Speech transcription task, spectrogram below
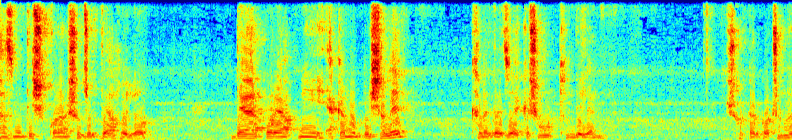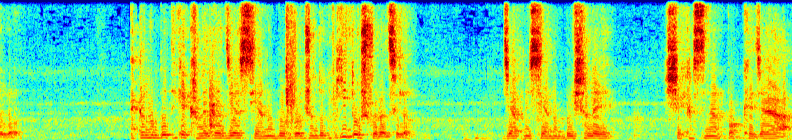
রাজনীতি করার সুযোগ দেওয়া হইল। দেওয়ার পরে আপনি একানব্বই সালে খালেদা জিয়াকে সমর্থন দিলেন। সরকার গঠন হইল। একানব্বই থেকে খালেদা জিয়া ছিয়ানব্বই পর্যন্ত কি দোষ করেছিল? যে আপনি ছিয়ানব্বই সালে শেখ হাসিনার পক্ষে যা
